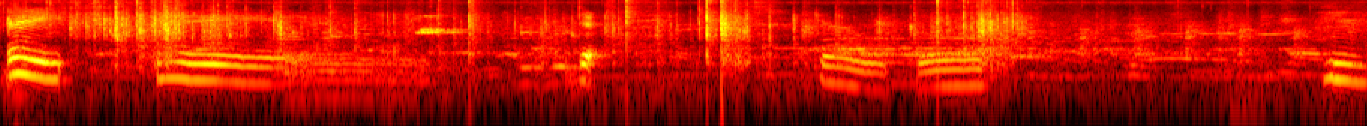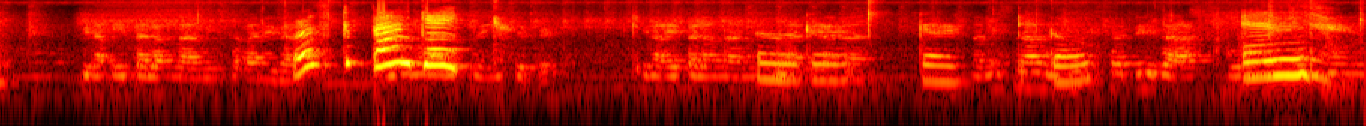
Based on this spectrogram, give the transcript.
Hey. Hey. There. There we go. Hmm. Pinakita lang namin sa kanila. Where's the pancake? Naisip namin Go. And-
